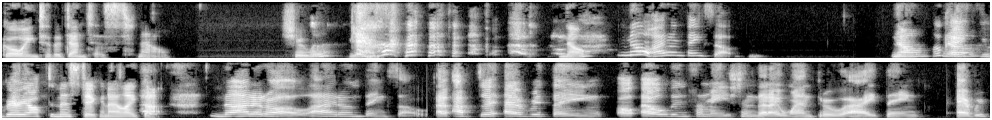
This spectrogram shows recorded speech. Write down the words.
going to the dentist now? Should we? Yes. no. No, I don't think so. No. no okay. No. You're very optimistic, and I like that. Not at all. I don't think so. After everything, all the information that I went through, I think every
